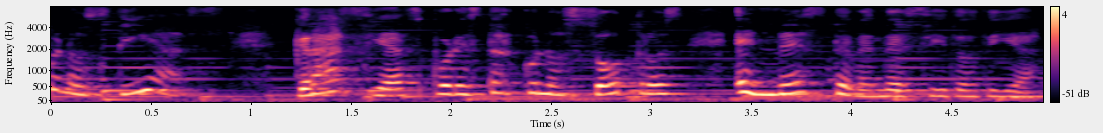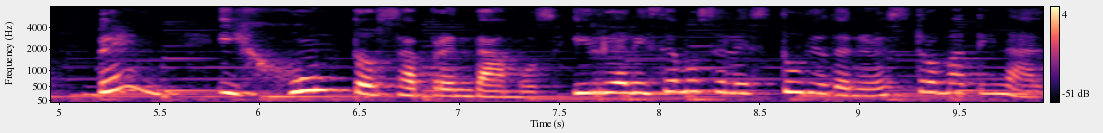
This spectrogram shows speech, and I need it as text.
buenos días. Gracias por estar con nosotros en este bendecido día. Ven y juntos aprendamos y realicemos el estudio de nuestro matinal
